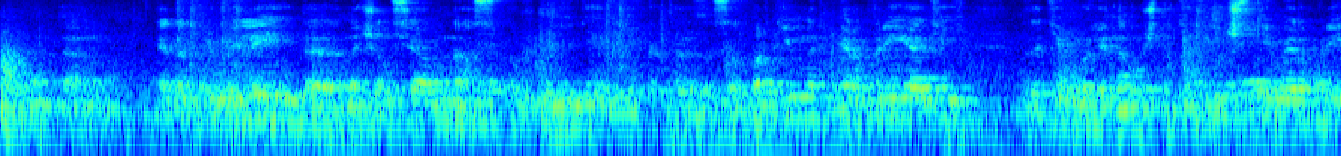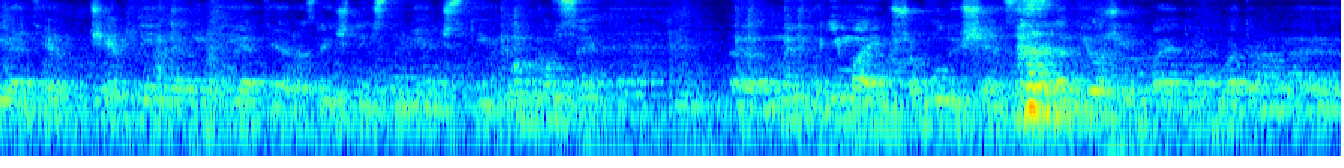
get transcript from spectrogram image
Э, Этот юбилей э, начался у нас в понедельник э, со спортивных мероприятий, затем были научно-технические мероприятия, учебные мероприятия, различные студенческие конкурсы. Э, Мы понимаем, что будущее за молодежью, поэтому в этом э,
